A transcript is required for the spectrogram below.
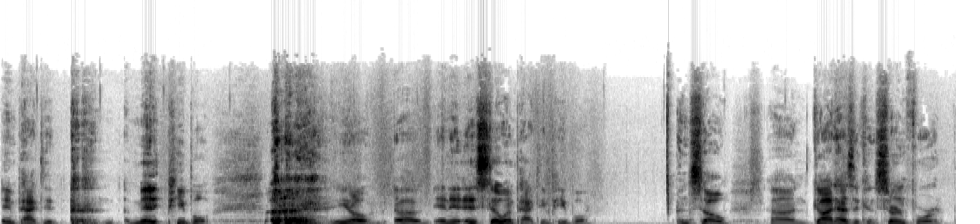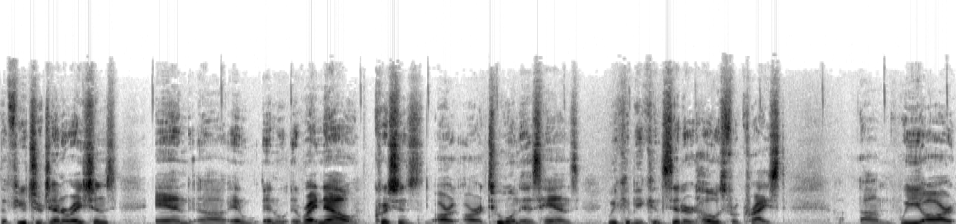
impacted many people, you know, uh, and it is still impacting people. And so uh, God has a concern for the future generations. And, uh, and, and right now, Christians are, are a tool in his hands. We could be considered hoes for Christ. Um, we are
